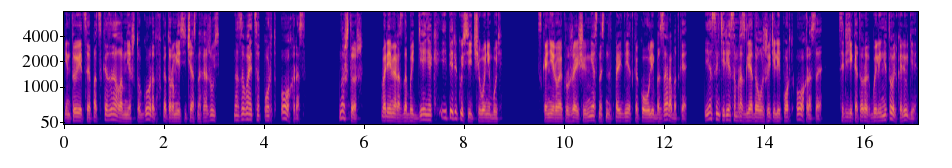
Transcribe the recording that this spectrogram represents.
Интуиция подсказала мне, что город, в котором я сейчас нахожусь, называется Порт Охрос. Ну что ж, время раздобыть денег и перекусить чего-нибудь. Сканируя окружающую местность на предмет какого-либо заработка, я с интересом разглядывал жителей порт Охроса, среди которых были не только люди.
